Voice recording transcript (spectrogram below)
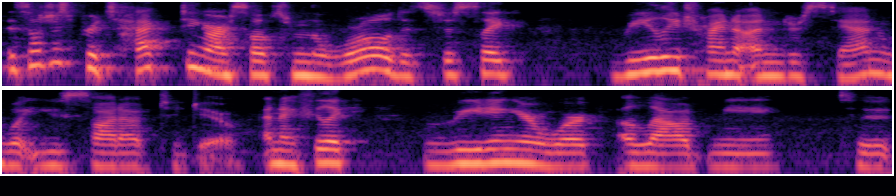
It's not just protecting ourselves from the world. It's just like really trying to understand what you sought out to do. And I feel like reading your work allowed me to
